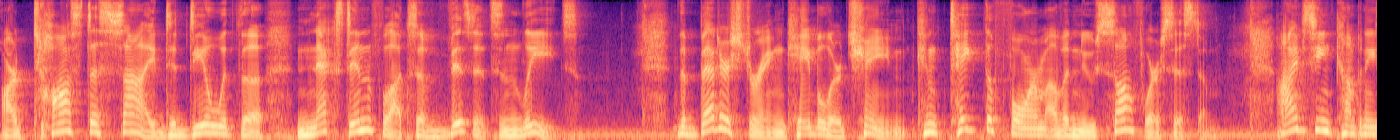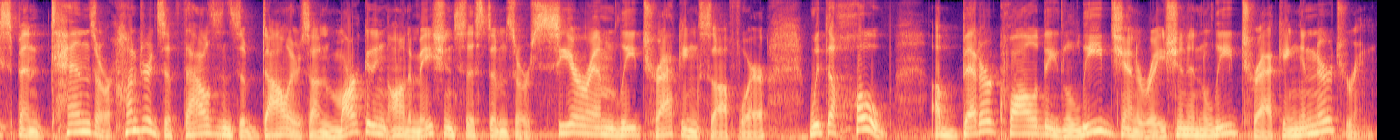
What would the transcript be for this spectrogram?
are tossed aside to deal with the next influx of visits and leads. The better string, cable, or chain can take the form of a new software system. I've seen companies spend tens or hundreds of thousands of dollars on marketing automation systems or CRM lead tracking software with the hope of better quality lead generation and lead tracking and nurturing.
